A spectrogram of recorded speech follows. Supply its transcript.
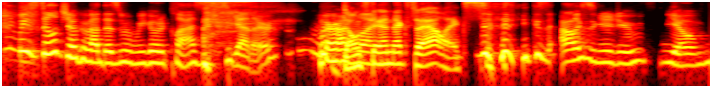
we still joke about this when we go to classes together. Where don't like- stand next to alex because Alex is going to do, you know,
